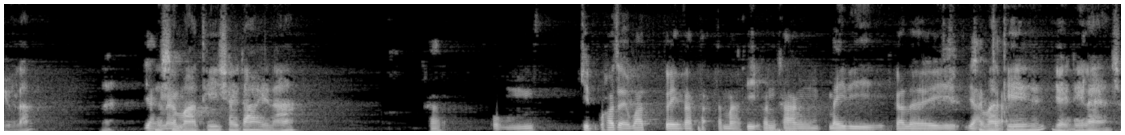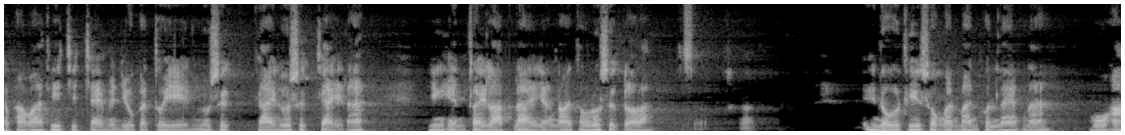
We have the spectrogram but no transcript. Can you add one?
อยู่แล้วอย่างนั้นสมาธิใช้ได้นะ ครับ ผมคิดเข้าใจว่าตัวเองสมาธิค่อนข้างไม่ดีก็เลยอยากจะสมาธิอย่างนี้แหละ สภาวะที่จิตใจมันอยู่กับตัวเอง รู้สึกกายรู้สึกใจนะยิ่งเห็นใจรักได้อย่างน้อยต้องรู้สึกแล้วล่ะครับอหนูที่ส่งกันบ้านคนแรกนะ โมหะ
